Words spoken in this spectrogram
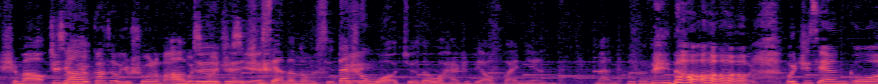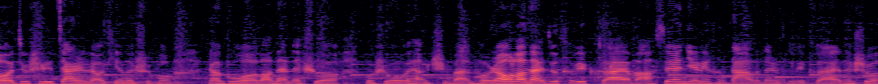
是吗？之前我就刚才我就说了嘛，啊，我喜对对对，欢吃。咸的东西，但是我觉得我还是比较怀念馒头的味道。哦 我之前跟我就是家人聊天的时候，然后跟我老奶奶说，我说我想吃馒头，然后我老奶奶就特别可爱嘛，虽然年龄很大了，但是特别可爱。她说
